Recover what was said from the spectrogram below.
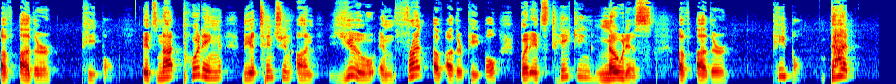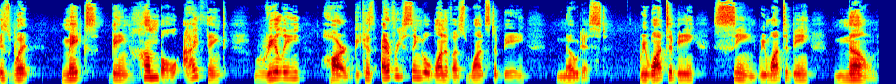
of other people. It's not putting the attention on you in front of other people, but it's taking notice of other people. That is what makes being humble, I think, really hard because every single one of us wants to be noticed. We want to be seen. We want to be known.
